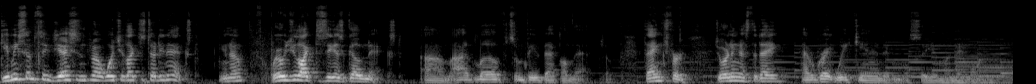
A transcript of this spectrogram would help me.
Give me some suggestions about what you'd like to study next. You know, where would you like to see us go next? Um, I'd love some feedback on that. So thanks for joining us today. Have a great weekend, and we'll see you Monday morning.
